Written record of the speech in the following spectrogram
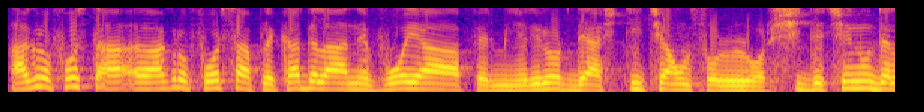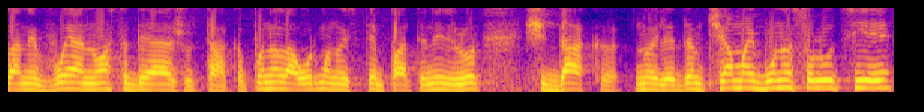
Agroforce a, Agroforce a plecat de la nevoia fermierilor de a ști ce au în solul lor și de ce nu de la nevoia noastră de a ajuta. Că până la urmă noi suntem partenerii lor și dacă noi le dăm cea mai bună soluție,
